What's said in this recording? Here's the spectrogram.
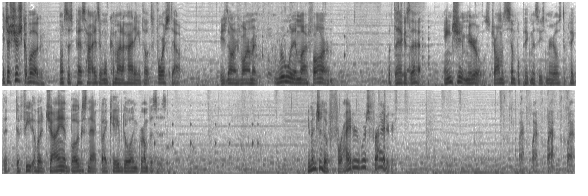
It's a shishka bug. Once this pest hides, it won't come out of hiding until it's forced out. These darn varmint ruining my farm. What the heck is that? Ancient murals. Drawn with simple pigments, these murals depict the defeat of a giant bug snack by cave dwelling grumpuses. You mentioned a Fryder? Where's Fryder? Whap, whap, whap, whap,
